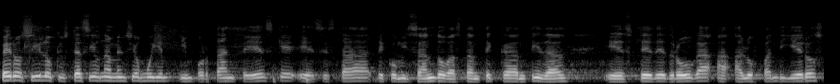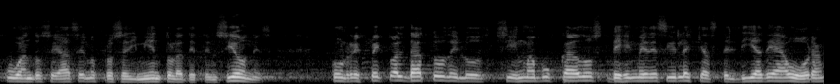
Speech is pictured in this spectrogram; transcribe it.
pero sí lo que usted hacía una mención muy importante es que se está decomisando bastante cantidad este, de droga a, los pandilleros cuando se hacen los procedimientos, las detenciones. Con respecto al dato de los 100 más buscados, déjenme decirles que hasta el día de ahora,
